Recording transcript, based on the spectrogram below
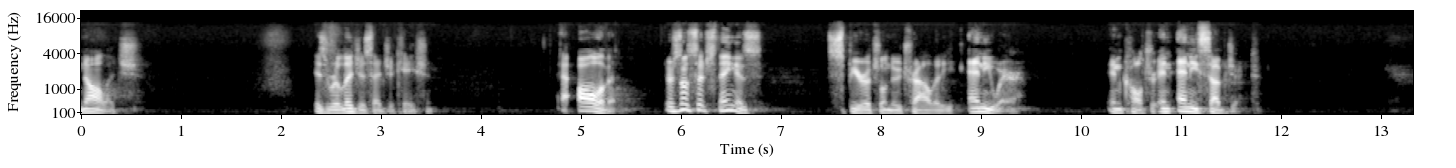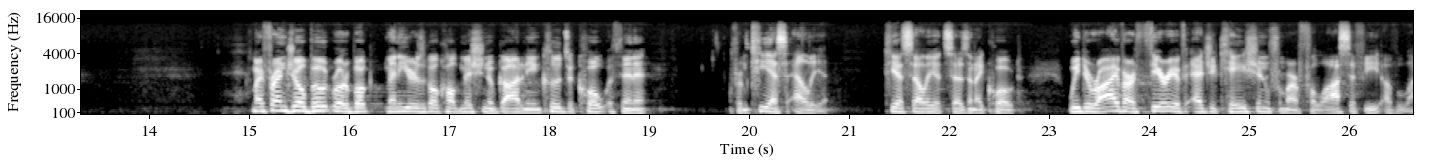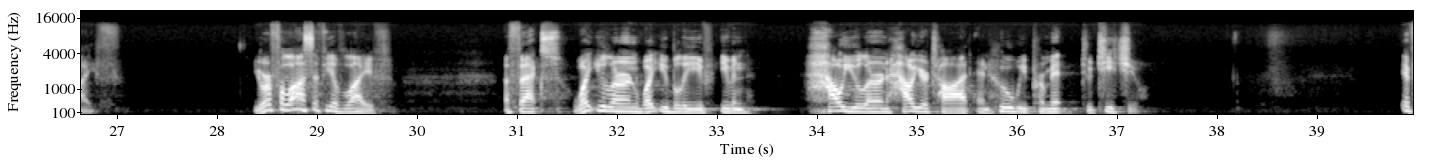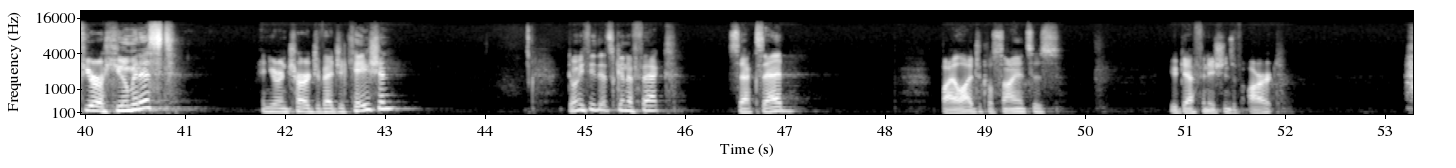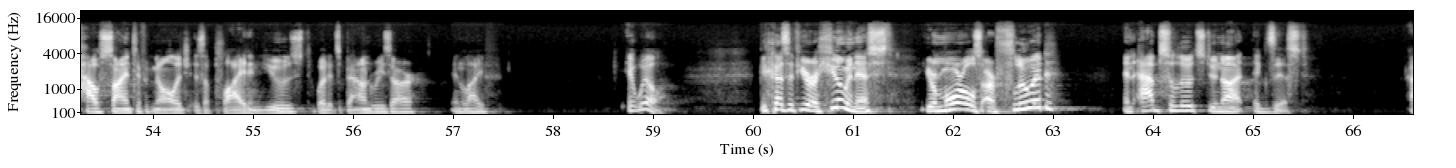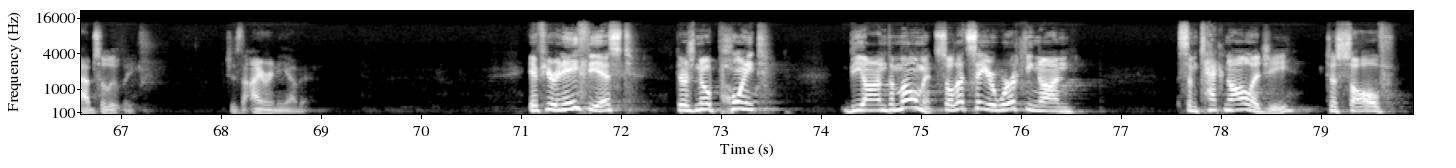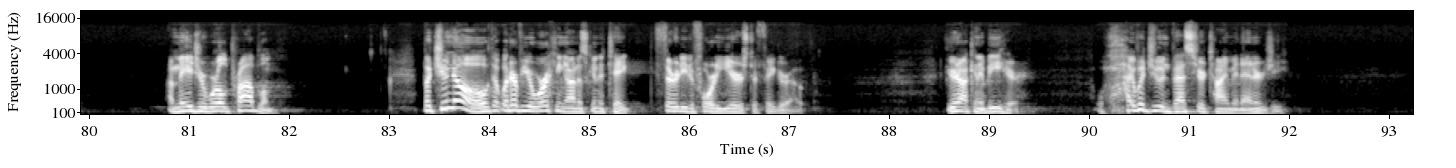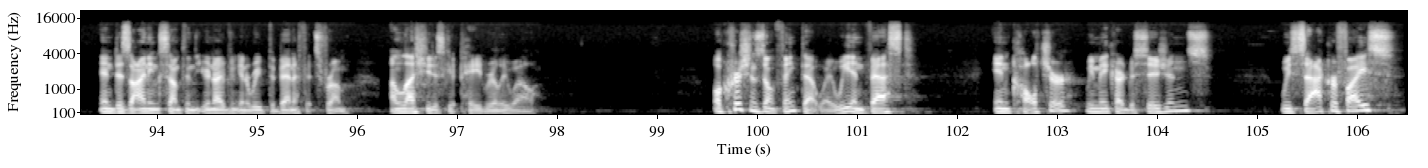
knowledge, is religious education. All of it. There's no such thing as spiritual neutrality anywhere in culture, in any subject. My friend Joe Boot wrote a book many years ago called Mission of God, and he includes a quote within it from T.S. Eliot. T.S. Eliot says, and I quote, We derive our theory of education from our philosophy of life. Your philosophy of life affects what you learn, what you believe, even how you learn, how you're taught, and who we permit to teach you. If you're a humanist and you're in charge of education, don't you think that's going to affect sex ed, biological sciences, your definitions of art, how scientific knowledge is applied and used, what its boundaries are in life? It will. Because if you're a humanist, your morals are fluid and absolutes do not exist. Absolutely, which is the irony of it. If you're an atheist, there's no point beyond the moment. So let's say you're working on some technology to solve a major world problem. But you know that whatever you're working on is going to take 30 to 40 years to figure out. You're not going to be here. Why would you invest your time and energy in designing something that you're not even going to reap the benefits from unless you just get paid really well? Well, Christians don't think that way. We invest in culture, we make our decisions, we sacrifice,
